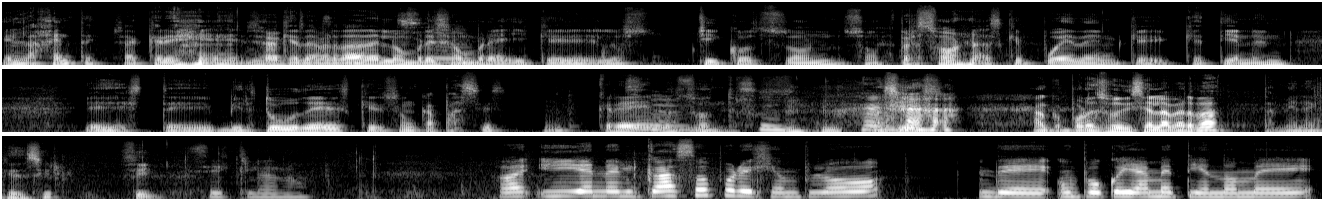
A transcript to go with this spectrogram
en la gente. O sea, cree Exacto. que de verdad el hombre es hombre y que los chicos son, son personas que pueden, que, que tienen este, virtudes, que son capaces. ¿no? Cree en Sí. nosotros. Sí. Así es. Aunque por eso dice la verdad, también hay que decir. Sí. Sí, claro. Ah, y en el caso, por ejemplo, de un poco ya metiéndome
